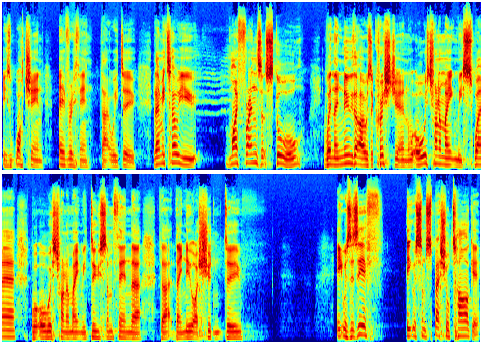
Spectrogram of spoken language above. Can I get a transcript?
is watching everything that we do. Let me tell you, my friends at school, when they knew that I was a Christian, were always trying to make me swear, were always trying to make me do something that, that they knew I shouldn't do. It was as if it was some special target.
